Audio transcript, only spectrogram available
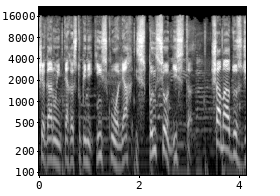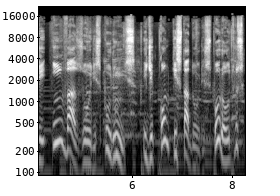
chegaram em terras tupiniquins com um olhar expansionista. Chamados de invasores por uns e de conquistadores por outros,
